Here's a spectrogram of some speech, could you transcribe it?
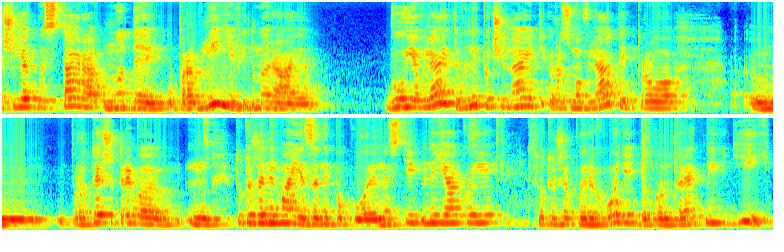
що якби стара модель управління відмирає. Ви уявляєте, вони починають розмовляти про, ем, про те, що треба. Тут уже немає занепокоєності ніякої, тут уже переходять до конкретних дій.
